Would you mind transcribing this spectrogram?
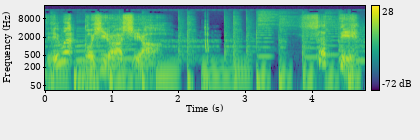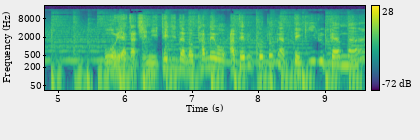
い。ではご披露しよう。さて坊やたちに手品の種を当てることができるかな？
